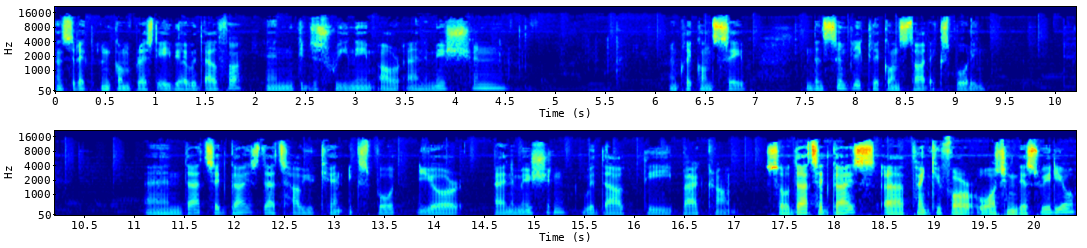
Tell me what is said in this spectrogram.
and select uncompressed AVI with alpha. And you can just rename our animation and click on save. And then simply click on start exporting. And that's it guys. That's how you can export your animation without the background. So that's it guys. Uh, thank you for watching this video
